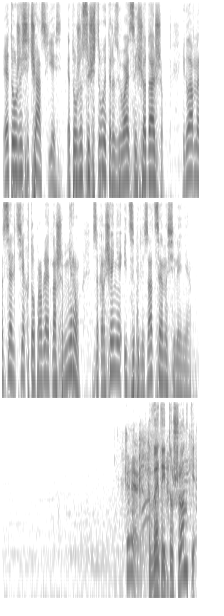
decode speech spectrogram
Это уже сейчас есть, это уже существует и развивается еще дальше. И главная цель тех, кто управляет нашим миром – сокращение и дезабилизация населения. В этой тушенке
